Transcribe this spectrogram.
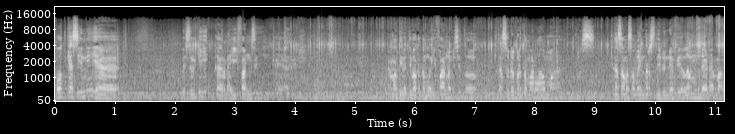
podcast ini ya basically karena Ivan sih. Kayak emang tiba-tiba ketemu Ivan habis itu kita sudah berteman lama terus kita sama-sama interest di dunia film dan emang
